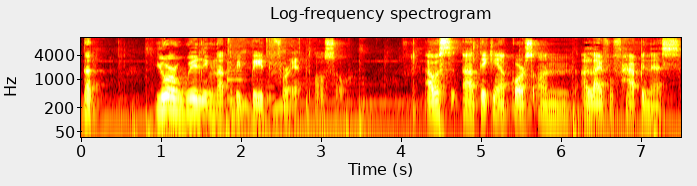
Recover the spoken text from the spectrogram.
That you're willing not to be paid for it also. I was uh, taking a course on a life of happiness.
